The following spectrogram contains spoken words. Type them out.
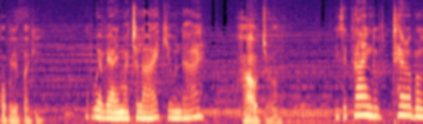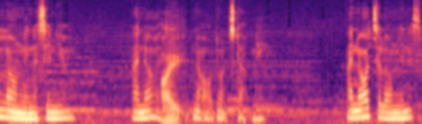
What were you thinking? that we're very much alike, you and I. How, Joan? There's a kind of terrible loneliness in you. I know it. I. No, don't stop me. I know it's a loneliness.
